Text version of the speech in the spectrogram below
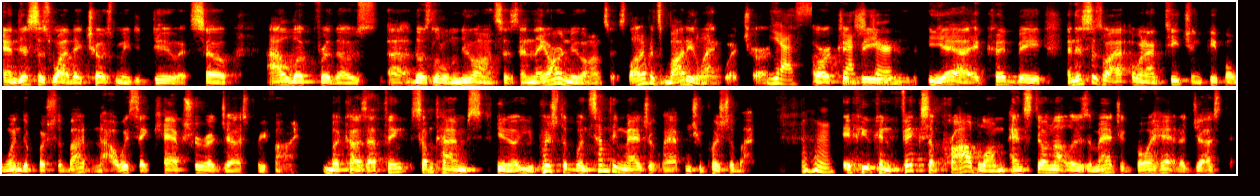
and this is why they chose me to do it. So I look for those uh, those little nuances, and they are nuances. A lot of it's body language, or yes, or it could Gesture. be, yeah, it could be. And this is why when I'm teaching people when to push the button, I always say capture, adjust, refine because I think sometimes, you know, you push the, when something magical happens, you push the button. Mm-hmm. If you can fix a problem and still not lose the magic, go ahead, adjust it.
